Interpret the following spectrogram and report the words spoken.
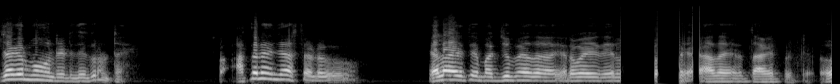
జగన్మోహన్ రెడ్డి దగ్గర ఉంటాయి. అతను ఏం చేస్తాడు? ఎలా అయితే మధ్య మీద ఇరవై ఐదేళ్ళ ఆదాయాన్ని తాగట్టు పెట్టాడో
